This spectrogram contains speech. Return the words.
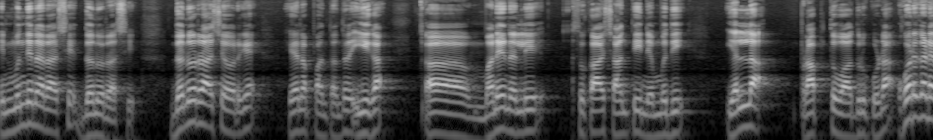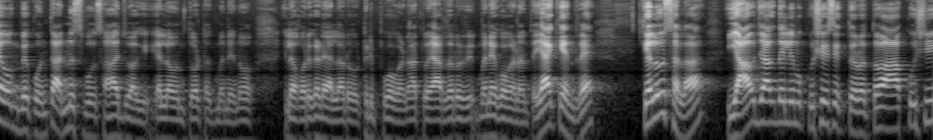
ಇನ್ನು ಮುಂದಿನ ರಾಶಿ ಧನುರಾಶಿ. ಧನುರಾಶಿಯವರಿಗೆ ಏನಪ್ಪ ಅಂತಂದರೆ ಈಗ ಮನೆಯಲ್ಲಿ ಸುಖ, ಶಾಂತಿ, ನೆಮ್ಮದಿ ಎಲ್ಲ ಪ್ರಾಪ್ತವಾದರೂ ಕೂಡ ಹೊರಗಡೆ ಹೋಗಬೇಕು ಅಂತ ಅನ್ನಿಸ್ಬೋದು ಸಹಜವಾಗಿ. ಎಲ್ಲ ಒಂದು ತೋಟದ ಮನೆನೋ, ಇಲ್ಲ ಹೊರಗಡೆ ಎಲ್ಲರೂ ಟ್ರಿಪ್ ಹೋಗೋಣ ಅಥವಾ ಯಾರ್ದಾರು ಮನೆಗೆ ಹೋಗೋಣ ಅಂತ. ಯಾಕೆ ಅಂದರೆ ಕೆಲವು ಸಲ ಯಾವ ಜಾಗದಲ್ಲಿ ನಿಮಗೆ ಖುಷಿ ಸಿಗ್ತಿರುತ್ತೋ ಆ ಖುಷಿ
